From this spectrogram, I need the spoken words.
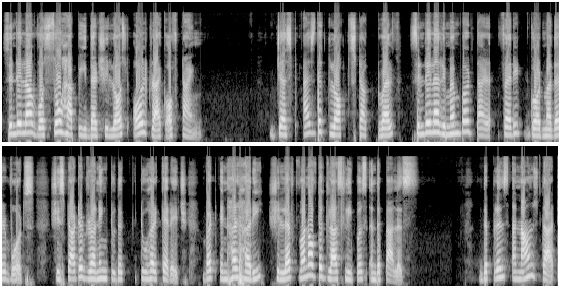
Cinderella was so happy that she lost all track of time. Just as the clock struck twelve, Cinderella remembered the fairy godmother words. She started running to the to her carriage, but in her hurry she left one of the glass sleepers in the palace. The prince announced that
